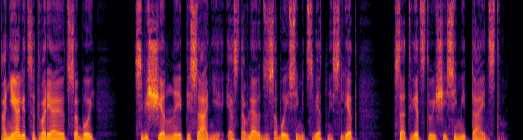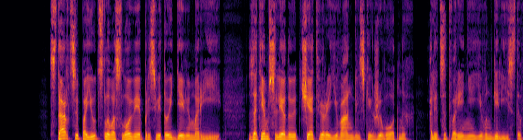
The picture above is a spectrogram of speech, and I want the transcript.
Они олицетворяют собой священное писание и оставляют за собой семицветный след, соответствующий семи таинствам. Старцы поют словословие Пресвятой Деве Марии — Затем следуют четверо евангельских животных, олицетворение евангелистов.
